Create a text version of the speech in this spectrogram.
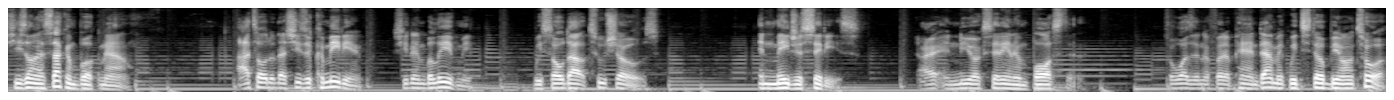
She's on a second book now. I told her that she's a comedian. She didn't believe me. We sold out two shows in major cities, all right, in New York City and in Boston. If it wasn't for the pandemic, we'd still be on tour.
